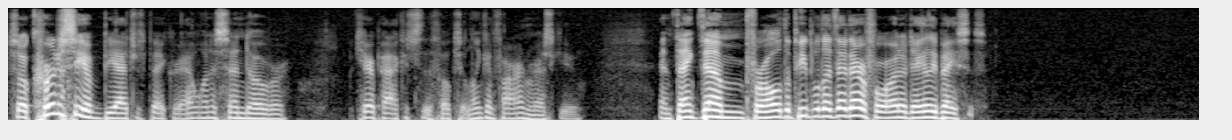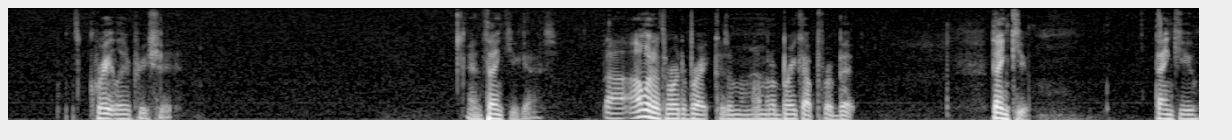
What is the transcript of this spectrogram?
So, courtesy of Beatrice Bakery, I want to send over care package to the folks at Lincoln Fire and Rescue and thank them for all the people that they're there for on a daily basis. Greatly appreciated. And thank you guys. Uh, I'm going to throw it a break because I'm, I'm going to break up for a bit. Thank you. Thank you.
